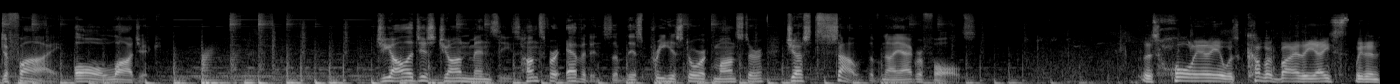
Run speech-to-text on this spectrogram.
defy all logic. Geologist John Menzies hunts for evidence of this prehistoric monster just south of Niagara Falls. This whole area was covered by the ice with a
